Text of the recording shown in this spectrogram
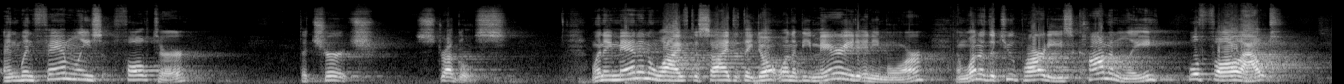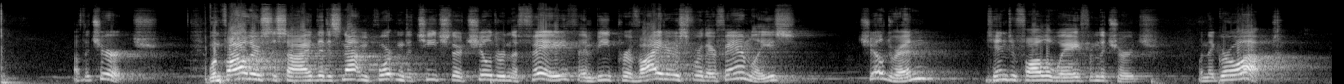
And when families falter, the church struggles. When a man and a wife decide that they don't want to be married anymore, and one of the two parties commonly will fall out of the church. When fathers decide that it's not important to teach their children the faith and be providers for their families, children tend to fall away from the church when they grow up.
